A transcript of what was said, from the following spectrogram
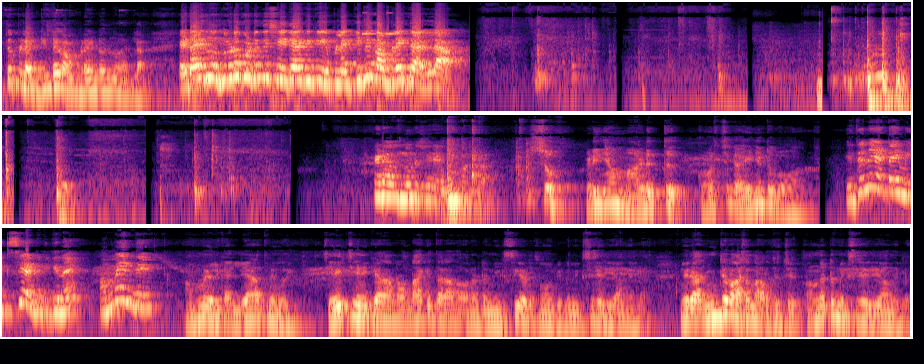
ഇത് പ്ലഗിന്റെ കംപ്ലൈന്റ് ഒന്നും അല്ല. എടാ ഇത് ഒന്നുകൂടെ കൊണ്ടുവന്ന് ശരിയാക്കി. പ്ലഗിന്റെ കംപ്ലൈന്റ് അല്ല. എടാ ഒന്നുകൂടെ ശരിയാക്കി കൊണ്ടുവാ. ഷോ എടി ഞാൻ മടുത്ത്. കുറച്ച് കഴിഞ്ഞിട്ട് പോവാം. ഇതിന് ചേട്ടാ മിക്സി ആയിട്ടിരിക്കുന്നേ? അമ്മ എന്തേ? അമ്മ ഒരു കല്യാണത്തിന് പോയി. ചേച്ചി എനിക്ക് ഏതാണ്ട് ഉണ്ടാക്കി തരാന്ന് പറഞ്ഞിട്ട് മിക്സി എടുത്ത് നോക്കിയിട്ട് മിക്സി ശരിയാവുന്നില്ല. നീ ഒരു അഞ്ച് പ്രാവശ്യം നടത്തിച്ച് എന്നിട്ട് മിക്സി ശരിയാവുന്നില്ല.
